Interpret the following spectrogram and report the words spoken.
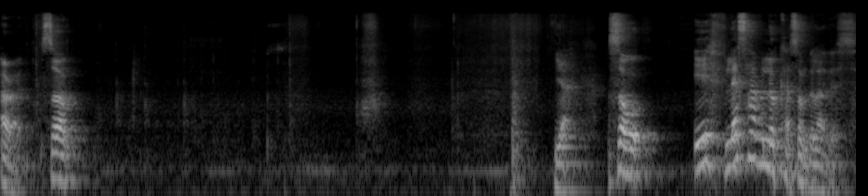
All right, so yeah, so if let's have a look at something like this.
